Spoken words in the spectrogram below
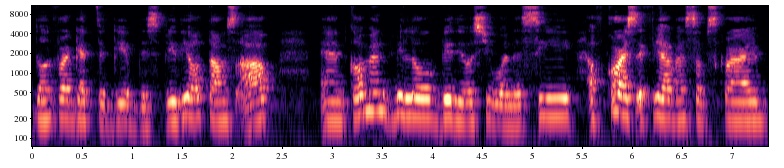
don't forget to give this video a thumbs up and comment below videos you want to see. Of course, if you haven't subscribed,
